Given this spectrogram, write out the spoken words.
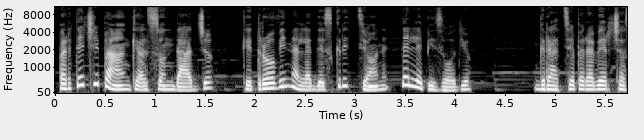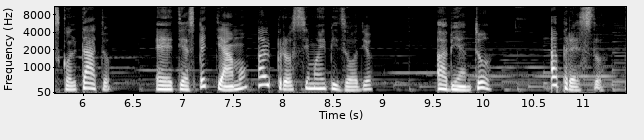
partecipa anche al sondaggio che trovi nella descrizione dell'episodio. Grazie per averci ascoltato e ti aspettiamo al prossimo episodio. A bientôt! A presto!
